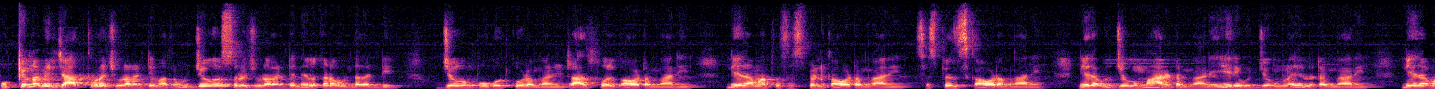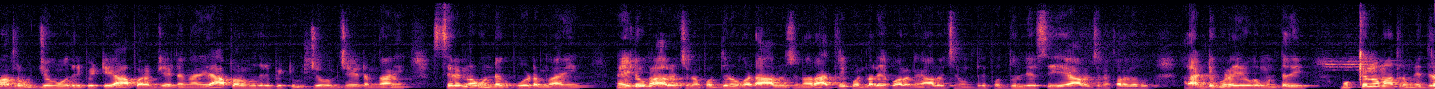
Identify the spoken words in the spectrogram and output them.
ముఖ్యంగా వీరు జాతకంలో చూడాలంటే మాత్రం ఉద్యోగస్తులు చూడాలంటే నిలకడ ఉండదండి. ఉద్యోగం పోగొట్టుకోవడం కానీ ట్రాన్స్ఫర్ కావటం కానీ లేదా మాత్రం సస్పెండ్ కావటం కానీ సస్పెన్స్ కావడం కానీ లేదా ఉద్యోగం మానటం కానీ ఏరే ఉద్యోగంలో వెళ్ళటం కానీ లేదా మాత్రం ఉద్యోగం వదిలిపెట్టి వ్యాపారం చేయటం కానీ వ్యాపారం వదిలిపెట్టి ఉద్యోగం చేయటం కానీ స్థిరంగా ఉండకపోవటం కానీ నైట్ ఒక ఆలోచన పొద్దున ఒకటి ఆలోచన రాత్రి కొండ లేపాలనే ఆలోచన ఉంటుంది పొద్దున్న లేస్తే ఏ ఆలోచన కలగదు. అలాంటి గుణయోగం ఉంటుంది. ముఖ్యంగా మాత్రం నిద్ర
